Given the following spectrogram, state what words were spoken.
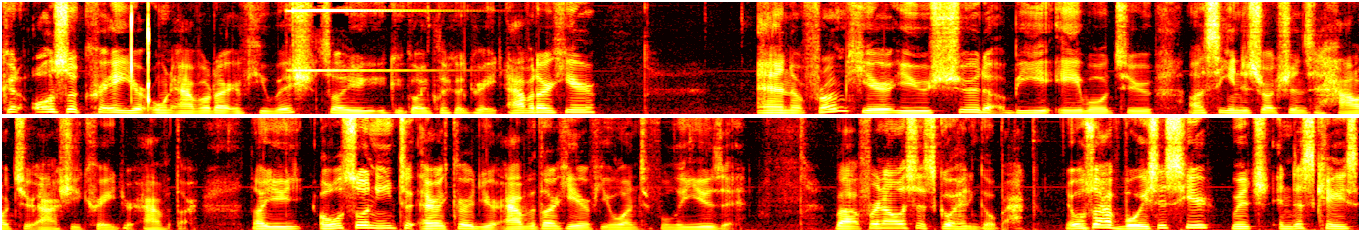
could also create your own avatar if you wish. So you, you could go and click on create avatar here. And from here, you should be able to uh, see instructions how to actually create your avatar. Now, you also need to record your avatar here if you want to fully use it. But for now, let's just go ahead and go back. You also have voices here, which in this case,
